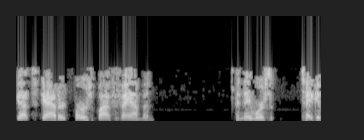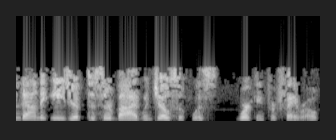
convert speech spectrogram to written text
got scattered first by famine, and they were taken down to Egypt to survive when Joseph was working for Pharaoh.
